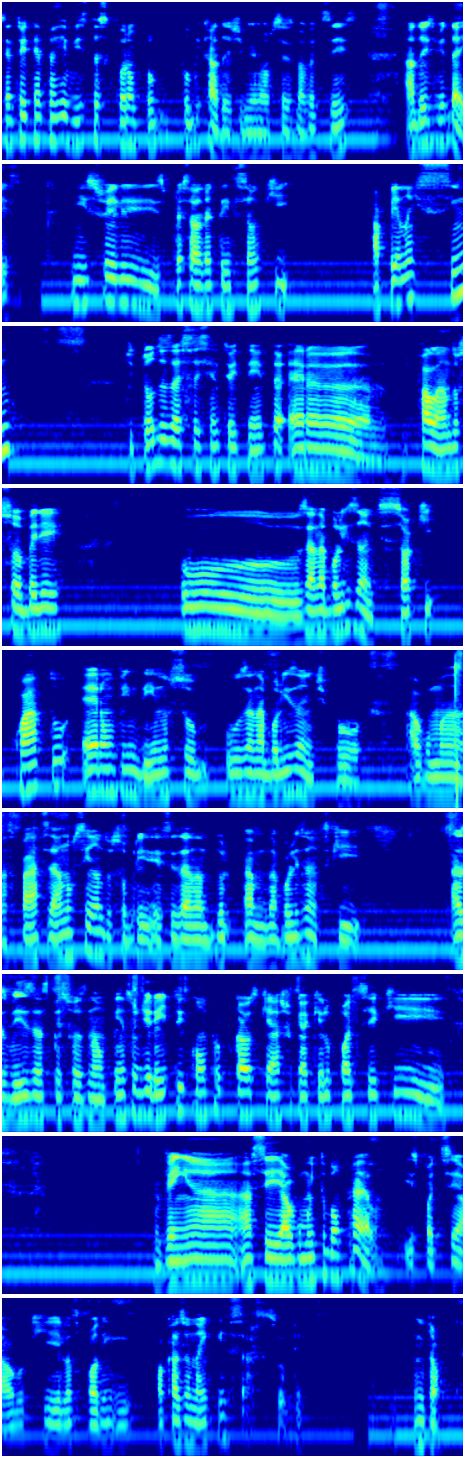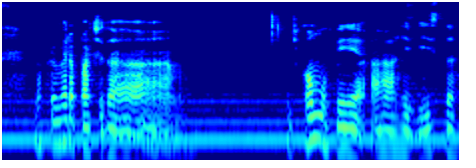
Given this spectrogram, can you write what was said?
180 revistas que foram publicadas de 1996 a 2010. Nisso eles prestaram atenção que apenas 5 de todas essas 180 era falando sobre os anabolizantes, só que quatro eram vendendo sobre os anabolizantes, tipo algumas partes anunciando sobre esses anabolizantes que às vezes as pessoas não pensam direito e compram por causa que acham que aquilo pode ser que venha a ser algo muito bom para ela. Isso pode ser algo que elas podem ocasionar em pensar sobre. Então, na primeira parte da de como ver a revista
